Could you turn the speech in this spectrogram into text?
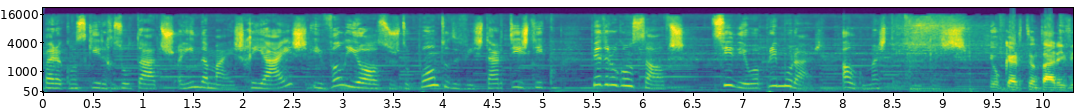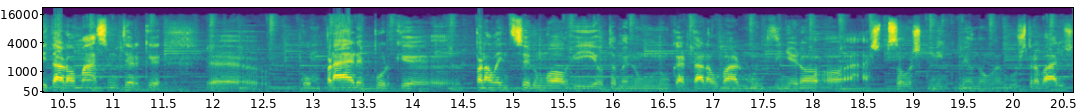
Para conseguir resultados ainda mais reais e valiosos do ponto de vista artístico, Pedro Gonçalves decidiu aprimorar algumas técnicas. Eu quero tentar evitar ao máximo ter que uh, comprar, porque para além de ser um hobby, eu também não, não quero estar a levar muito dinheiro às pessoas que me encomendam os trabalhos.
